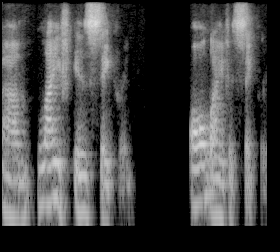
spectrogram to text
um, life is sacred. All life is sacred.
